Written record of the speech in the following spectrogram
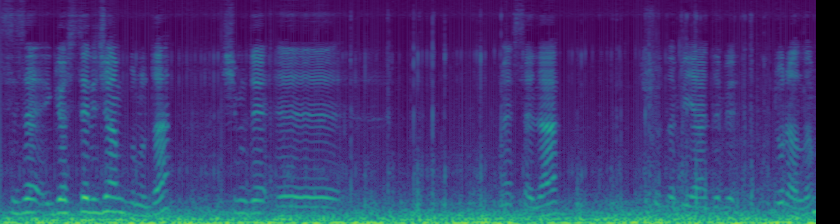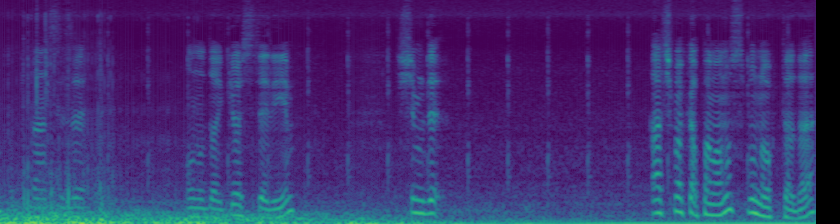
size göstereceğim bunu da. Şimdi e, mesela şurada bir yerde bir duralım. Ben size onu da göstereyim. Şimdi açma kapamamız bu noktada.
